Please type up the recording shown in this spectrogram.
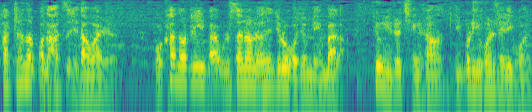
他真的不拿自己当外人。我看到这一百五十三张聊天记录，我就明白了，就你这情商，你不离婚谁离婚？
